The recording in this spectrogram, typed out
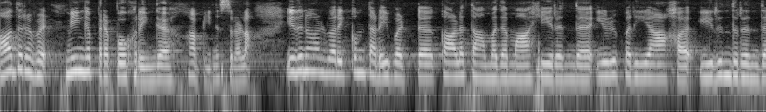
ஆதரவை நீங்கள் பெறப்போகிறீங்க அப்படின்னு சொல்லலாம். இது நாள் வரைக்கும் தடைபட்ட காலதாமதமாகி இருந்த இழுபறியாக இருந்திருந்த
